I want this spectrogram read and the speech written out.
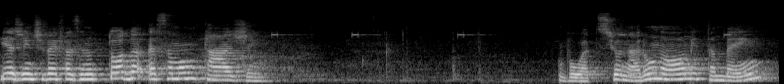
E a gente vai fazendo toda essa montagem. Vou adicionar um nome também.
